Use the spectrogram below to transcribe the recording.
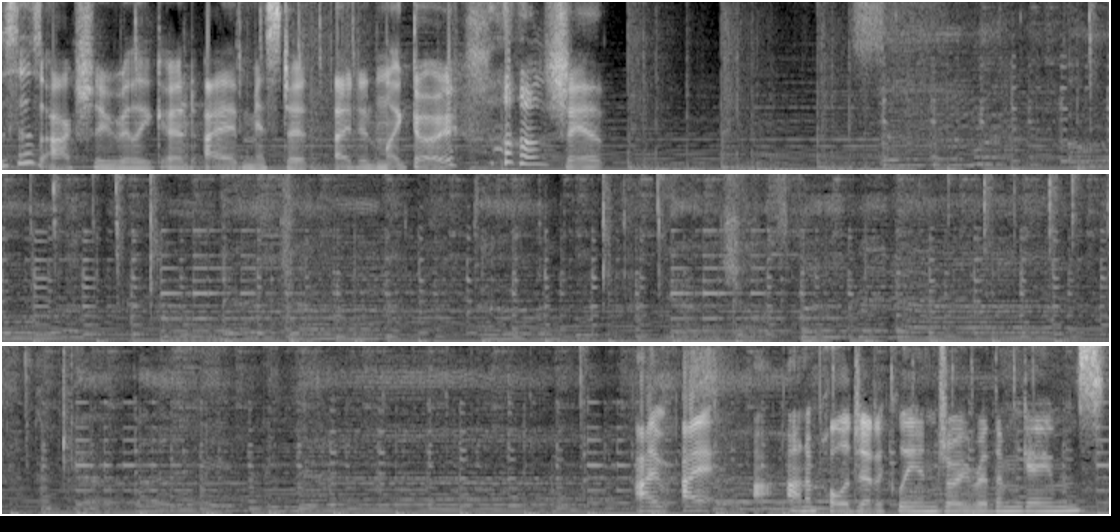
This is actually really good. I missed it. I didn't let go. oh shit. I, I unapologetically enjoy rhythm games.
